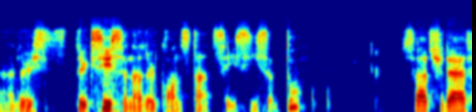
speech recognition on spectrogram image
uh, there, is, there exists another constant, say c sub 2, such that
